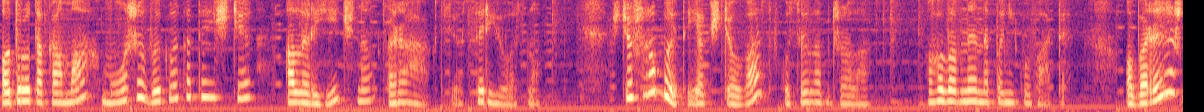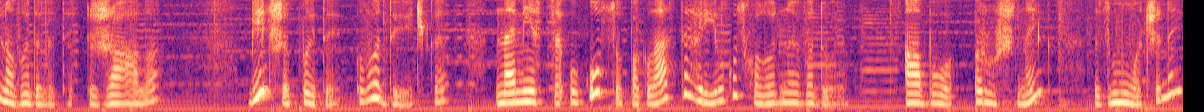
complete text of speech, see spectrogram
Отрута камах може викликати ще алергічну реакцію серйозно. Що ж робити, якщо вас вкусила бджола? Головне не панікувати, обережно видалити жало, більше пити водички, на місце укусу покласти грілку з холодною водою або рушник, змочений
